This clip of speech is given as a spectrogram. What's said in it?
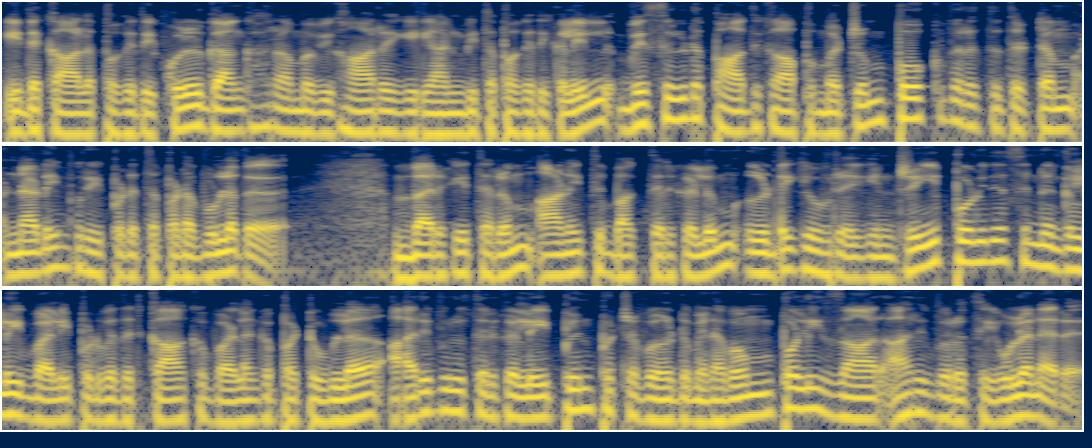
இந்த காலப்பகுதிக்குள் கங்காராம விகாரையை அண்மித்த பகுதிகளில் விசேட பாதுகாப்பு மற்றும் போக்குவரத்து திட்டம் நடைமுறைப்படுத்தப்பட உள்ளது. வருகை தரும் அனைத்து பக்தர்களும் இடையூறையின்றி புனித சின்னங்களை வழிபடுவதற்காக வழங்கப்பட்டுள்ள அறிவுறுத்தல்களை பின்பற்ற வேண்டும் எனவும் போலீசார் அறிவுறுத்தியுள்ளனர்.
